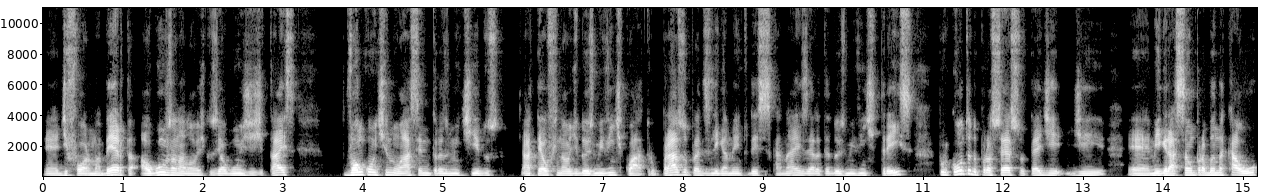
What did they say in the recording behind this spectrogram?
é, de forma aberta, alguns analógicos e alguns digitais, vão continuar sendo transmitidos até o final de 2024. O prazo para desligamento desses canais era até 2023, por conta do processo até de, de é, migração para a banda KU,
